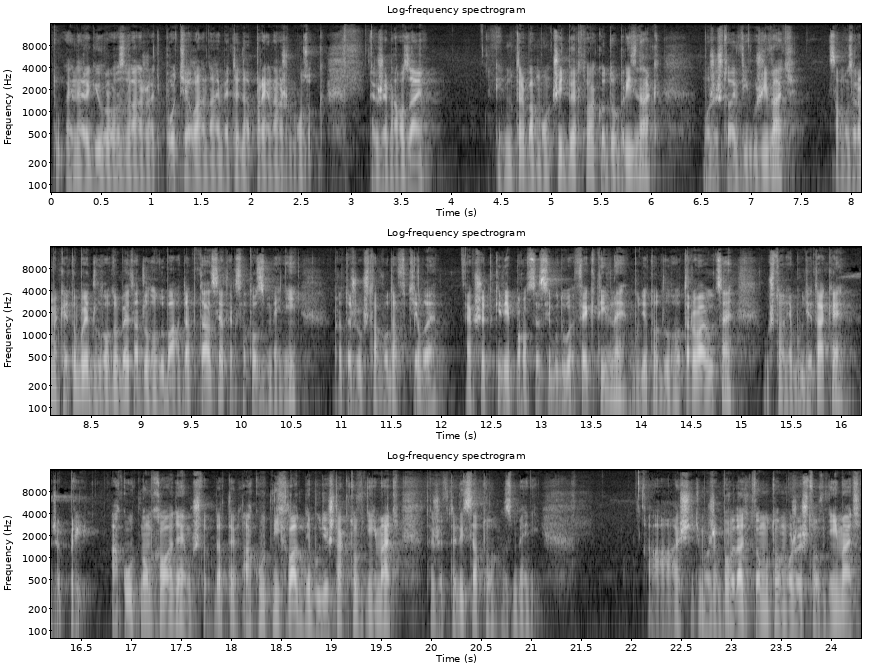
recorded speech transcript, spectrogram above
tú energiu rozvážať po tele, najmä teda pre náš mozog. Takže naozaj, keď mu treba močiť, ber to ako dobrý znak, môžeš to aj využívať. Samozrejme, keď to bude dlhodobé, tá dlhodobá adaptácia, tak sa to zmení, pretože už tá voda v tele, ak všetky tie procesy budú efektívne, bude to dlhotrvajúce, už to nebude také, že pri akútnom chlade, už teda ten akútny chlad nebudeš takto vnímať, takže vtedy sa to zmení. A ešte ti môžem povedať k tomuto, môžeš to vnímať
